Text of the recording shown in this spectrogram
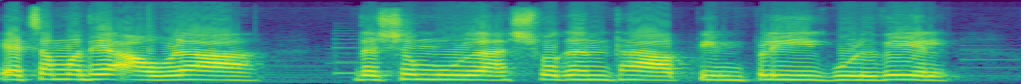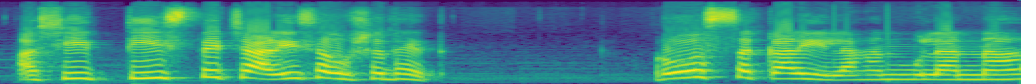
याच्यामध्ये आवळा दशमूळ अश्वगंधा पिंपळी गुळवेल अशी तीस ते चाळीस औषध आहेत. रोज सकाळी लहान मुलांना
